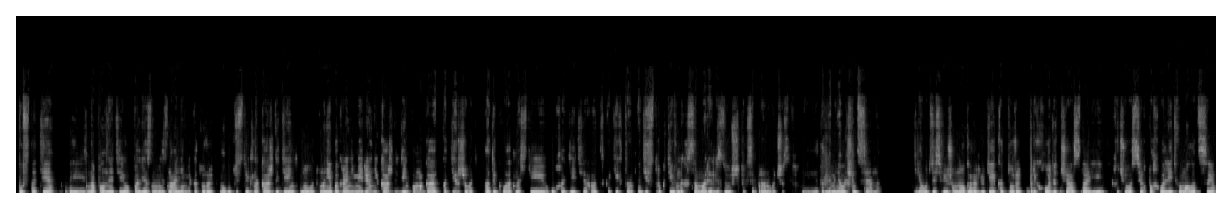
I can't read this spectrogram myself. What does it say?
в пустоте и наполнять ее полезными знаниями, которые могут действительно каждый день, ну вот мне, по крайней мере, они каждый день помогают поддерживать адекватность и уходить от каких-то деструктивных самореализующихся пророчеств. И это для меня очень ценно. Я вот здесь вижу много людей, которые приходят часто, и хочу вас всех похвалить, вы молодцы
